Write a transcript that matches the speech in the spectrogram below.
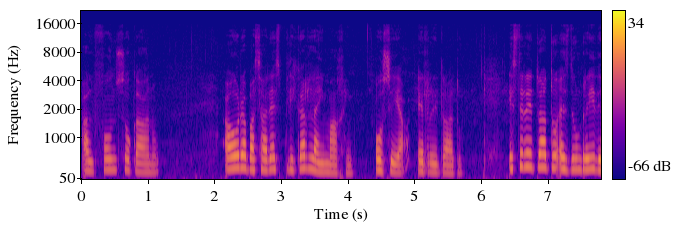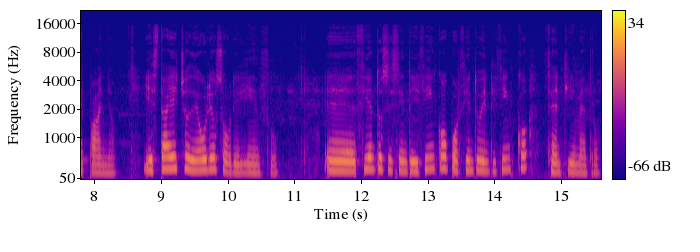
Alfonso Cano. Ahora pasaré a explicar la imagen, o sea, el retrato. Este retrato es de un rey de España y está hecho de óleo sobre lienzo. 165 eh, por 125 centímetros.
